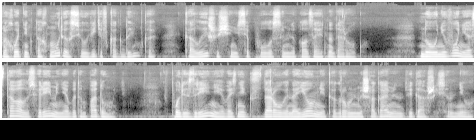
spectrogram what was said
Охотник нахмурился, увидев, как дымка колышущимися полосами наползает на дорогу. Но у него не оставалось времени об этом подумать поле зрения возник здоровый наемник, огромными шагами надвигавшийся на него.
